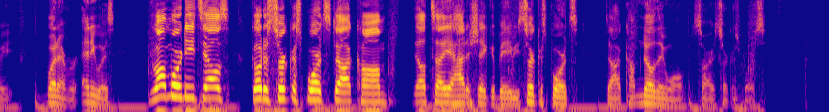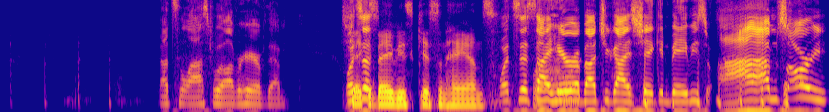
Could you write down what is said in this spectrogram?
wait, whatever. Anyways, you want more details? Go to circasports.com. They'll tell you how to shake a baby. Circasports.com. No, they won't. Sorry, Circa Sports. That's the last we'll ever hear of them. What's Shaking this? babies, kissing hands. What's this I hear about you guys shaking babies? Ah, I'm sorry.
